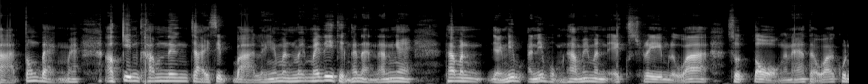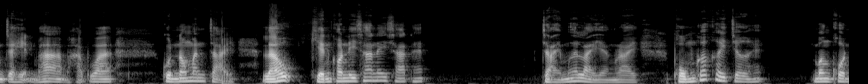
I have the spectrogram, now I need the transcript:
บาทต้องแบ่งไหมเอากินคำหนึ่งจ่าย 10 บาทอะไรเงี้ยมันไม่ไม่ได้ถึงขนาดนั้นไง ถ้ามันอย่างนี้อันนี้ผมทำให้มัน extreme หรือว่าสุดโต่งนะ แต่ว่าคุณจะเห็นภาพครับว่าคุณต้องมั่นใจ แล้วเขียน condition ให้ชัดฮะจ่ายเมื่อไหร่อย่างไร ผมก็เคยเจอฮะบางคน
